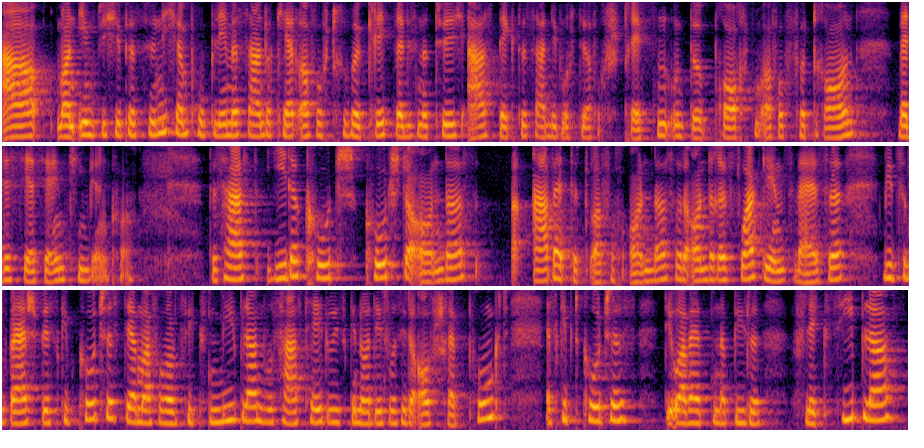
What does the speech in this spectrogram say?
auch wenn irgendwelche persönlichen Probleme sind, da gehört einfach drüber geredet, weil das natürlich auch Aspekte sind, die was die einfach stressen und da braucht man einfach Vertrauen, weil das sehr, sehr intim werden kann. Das heißt, jeder Coach coacht da anders arbeitet einfach anders oder andere Vorgehensweise, wie zum Beispiel, es gibt Coaches, die haben einfach einen fixen Mealplan, wo es heißt, hey, du isst genau das, was ich da aufschreibe, Punkt. Es gibt Coaches, die arbeiten ein bisschen flexibler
